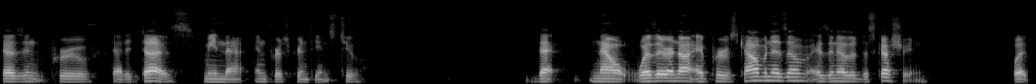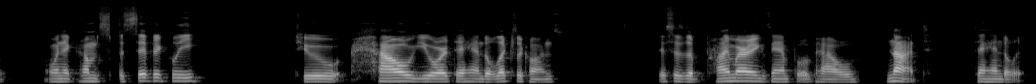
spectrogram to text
doesn't prove that it does mean that in First Corinthians 2. That now whether or not it proves Calvinism is another discussion. But when it comes specifically to how you are to handle lexicons, this is a primary example of how not to handle it.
